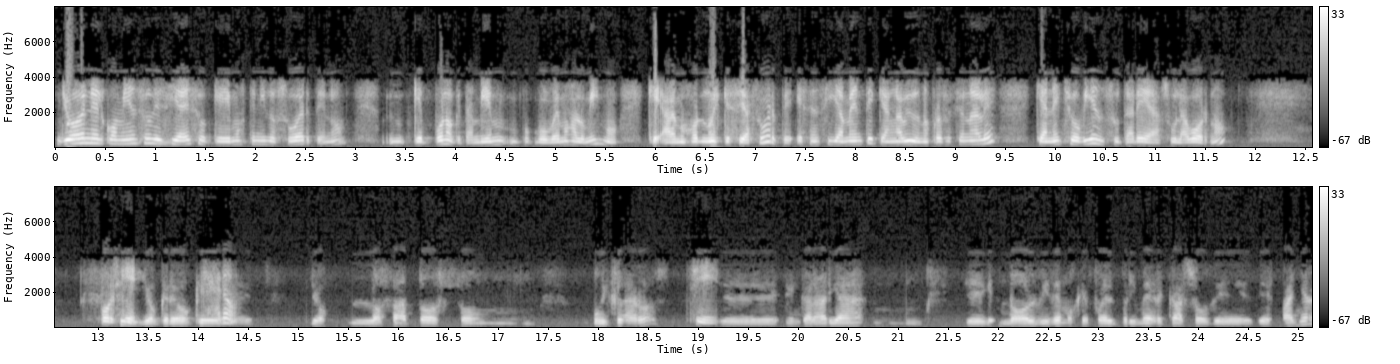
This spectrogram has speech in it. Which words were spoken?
Yo en el comienzo decía eso, que hemos tenido suerte, ¿no? Que bueno, que también volvemos a lo mismo, que a lo mejor no es que sea suerte, es sencillamente que han habido unos profesionales que han hecho bien su tarea, su labor, ¿no? Porque Sí, yo creo que Claro. yo, los datos son muy claros. sí, Eh, en Canarias, mm, eh, no olvidemos que fue el primer caso de, de España.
